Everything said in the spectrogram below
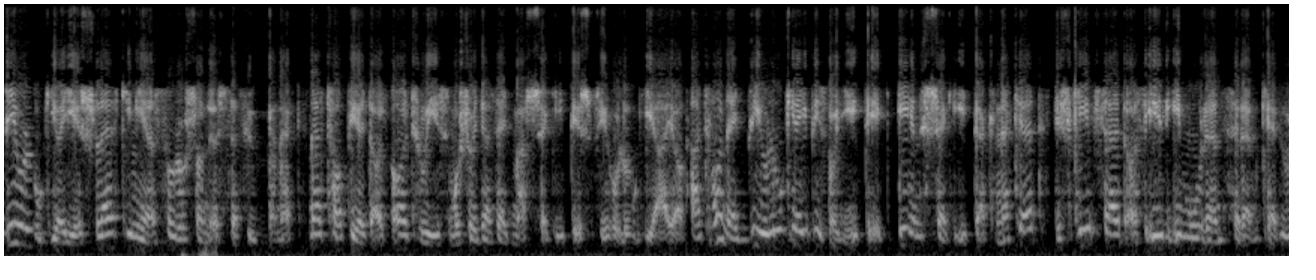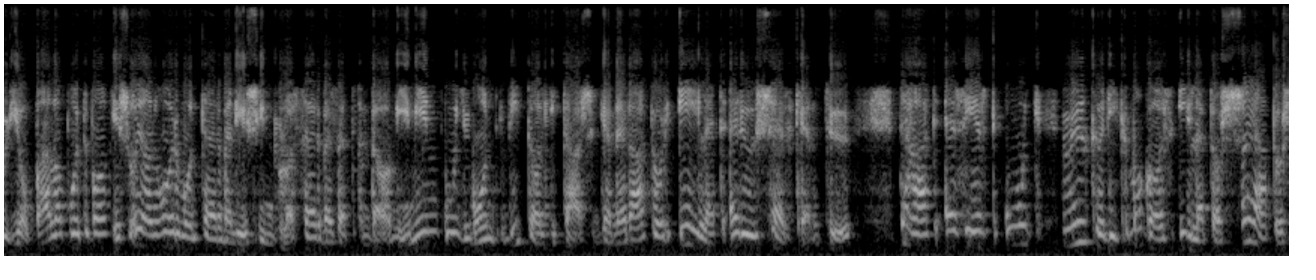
biológiai és lelki milyen szorosan összefüggenek. Mert ha például altruizmus, hogy az egymás segítés pszichológiája, hát van egy biológiai bizonyíték. Én segítek neked, és képzeld, az én immunrendszerem kerül jobb állapotba, és olyan hormontermelés indul a szervezetembe, ami mind úgymond vitalitás generátor, életerő serkentő. Tehát ezért úgy működik maga az élet a sajátos,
